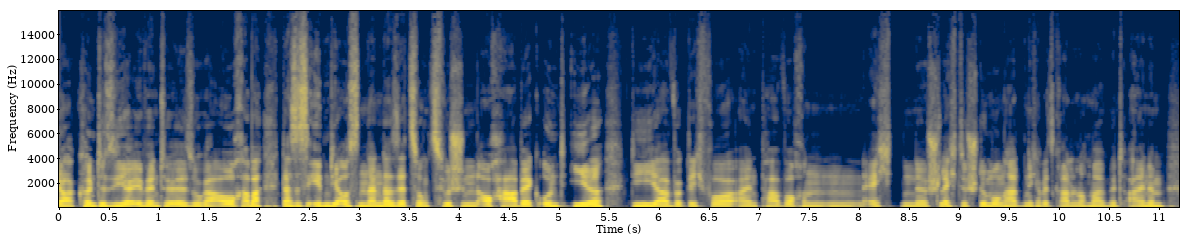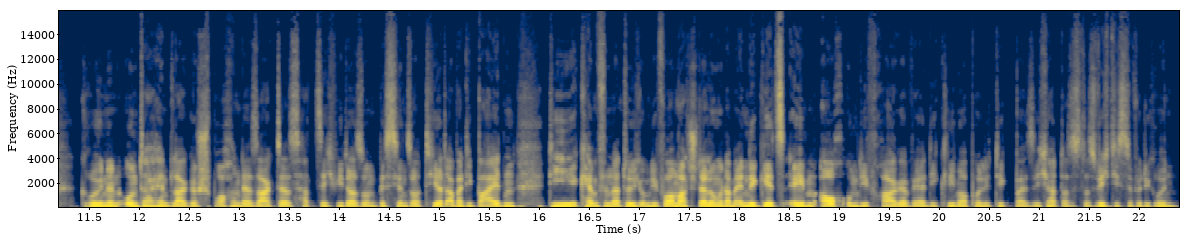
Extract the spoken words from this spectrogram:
Ja, könnte sie ja eventuell sogar auch. Aber das ist eben die Auseinandersetzung zwischen auch Habeck und ihr, die ja wirklich vor ein paar Wochen echt eine schlechte Stimmung hatten. Ich habe jetzt gerade noch mal mit einem grünen Unterhändler gesprochen, der sagte, es hat sich wieder so ein bisschen sortiert. Aber die beiden, die kämpfen natürlich um die Vormachtstellung und am Ende geht es eben auch um die Frage, wer die Klimapolitik bei sich hat. Das ist das Wichtigste für die Grünen.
